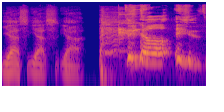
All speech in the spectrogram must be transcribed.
Yes. Yes. Yeah. Still, is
